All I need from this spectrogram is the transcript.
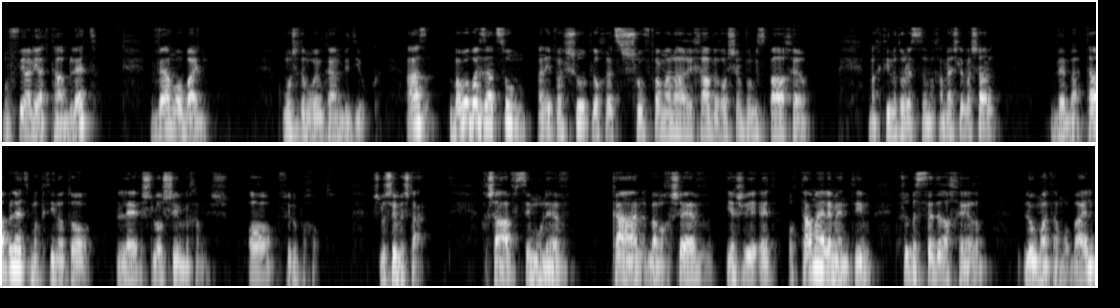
מופיע לי הטאבלט והמובייל. כמו שאתם רואים כאן בדיוק. אז במובייל זה עצום, אני פשוט לוחץ שוב פעם על העריכה ורושם פה מספר אחר. מקטין אותו ל-25 למשל, ובטאבלט מקטין אותו ל-35, או אפילו פחות. 32. עכשיו, שימו לב, כאן במחשב יש לי את אותם האלמנטים, פשוט בסדר אחר, לעומת המובייל,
